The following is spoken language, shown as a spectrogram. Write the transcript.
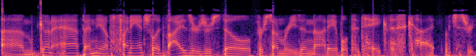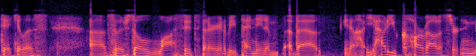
um, going to happen. You know, financial advisors are still, for some reason, not able to take this cut, which is ridiculous. Uh, so there's still lawsuits that are going to be pending about, you know, how, how do you carve out a certain,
